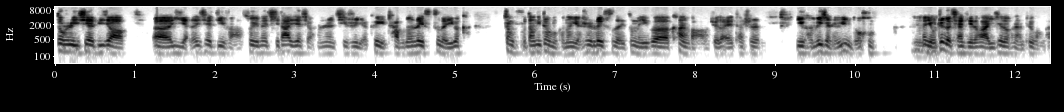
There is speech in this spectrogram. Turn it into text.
都是一些比较呃野的一些地方，所以那其他一些小城镇其实也可以差不多类似的一个。政府当地政府可能也是类似的这么一个看法，我觉得哎，它是一个很危险的一个运动。那有这个前提的话，一切都很难推广开。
